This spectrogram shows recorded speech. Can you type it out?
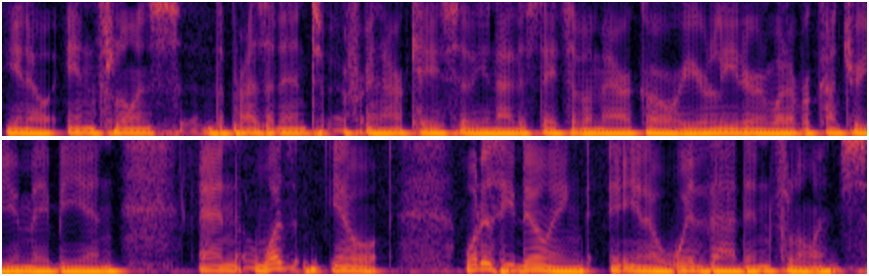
you know, influence the president, in our case, of the United States of America, or your leader in whatever country you may be in. And what's, you know, what is he doing, you know, with that influence,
